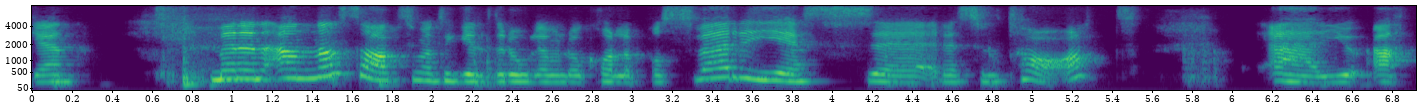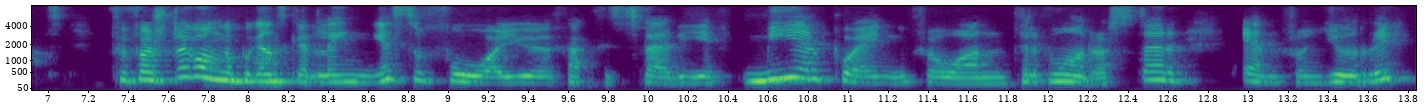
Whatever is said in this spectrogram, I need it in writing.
Ja! Men en annan sak som jag tycker är lite rolig om man då kollar på Sveriges eh, resultat är ju att för första gången på ganska länge så får ju faktiskt Sverige mer poäng från telefonröster än från jury.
